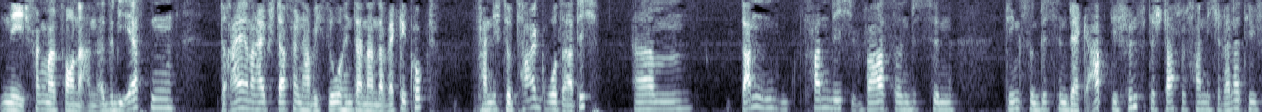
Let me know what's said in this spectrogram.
Nee, ich fange mal vorne an. Also die ersten dreieinhalb Staffeln habe ich so hintereinander weggeguckt. Fand ich total großartig. Ähm, dann fand ich, war es so ein bisschen, ging es so ein bisschen bergab. Die fünfte Staffel fand ich relativ,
